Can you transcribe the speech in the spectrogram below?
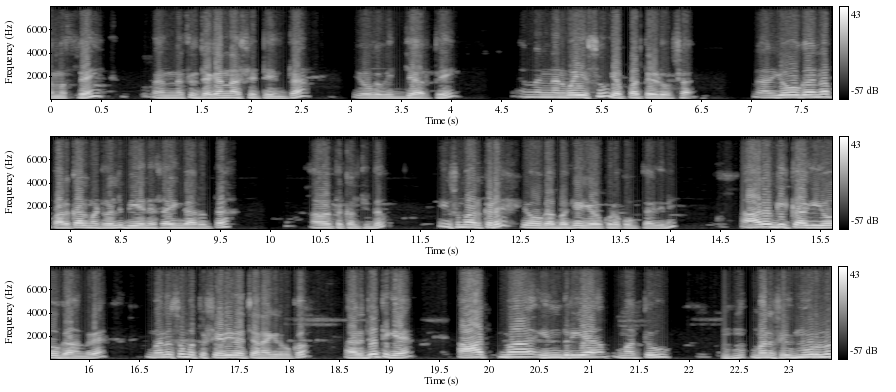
ನಮಸ್ತೆ. ನನ್ನ ಹೆಸರು ಜಗನ್ನಾಥ್ ಶೆಟ್ಟಿ ಅಂತ. ಯೋಗ ವಿದ್ಯಾರ್ಥಿ. ನನ್ನ ನನ್ನ ವಯಸ್ಸು ಎಪ್ಪತ್ತೆರಡು ವರ್ಷ. ನಾನು ಯೋಗನ ಪರಕಾಲ್ ಮಠದಲ್ಲಿ ಬಿ ಎನ್ ಎಸ್ ಅಯ್ಯಂಗಾರ್ ಅಂತ ಅವತ್ತು ಕಲ್ತಿದ್ದು. ಈಗ ಸುಮಾರು ಕಡೆ ಯೋಗ ಬಗ್ಗೆ ಹೇಳ್ಕೊಡಕ್ಕೆ ಹೋಗ್ತಾ ಇದ್ದೀನಿ. ಆರೋಗ್ಯಕ್ಕಾಗಿ ಯೋಗ ಅಂದರೆ ಮನಸ್ಸು ಮತ್ತು ಶರೀರ ಚೆನ್ನಾಗಿರ್ಬೇಕು. ಅದ್ರ ಜೊತೆಗೆ ಆತ್ಮ, ಇಂದ್ರಿಯ ಮತ್ತು ಮನಸ್ಸು ಇವು ಮೂರೂ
